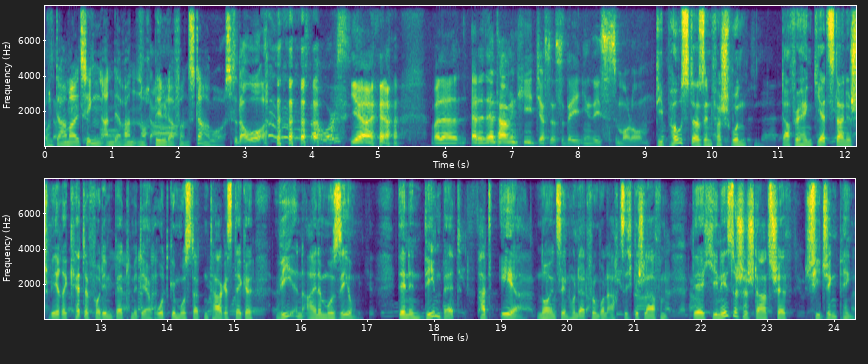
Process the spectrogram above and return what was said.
Und damals hingen an der Wand noch Bilder von Star Wars. Star Wars. Star Wars? yeah, yeah. But uh, at that time he just stayed in this small room. Die Poster sind verschwunden. Dafür hängt jetzt eine schwere Kette vor dem Bett mit der rot gemusterten Tagesdecke wie in einem Museum. Denn in dem Bett hat er 1985 geschlafen, der chinesische Staatschef Xi Jinping,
